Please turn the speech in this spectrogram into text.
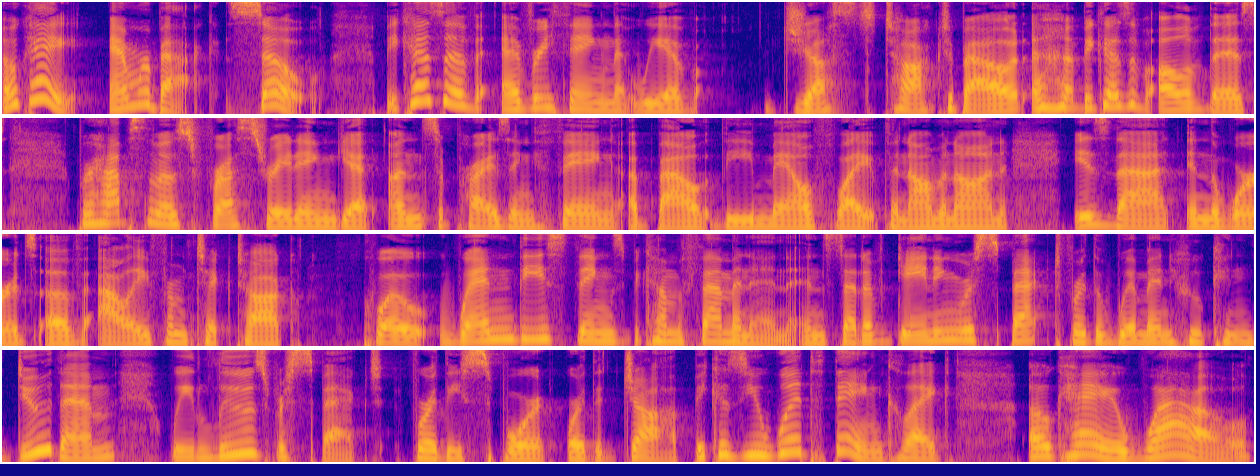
Okay, and we're back. So, because of everything that we have just talked about. because of all of this, perhaps the most frustrating yet unsurprising thing about the male flight phenomenon is that, in the words of Ali from TikTok, quote, when these things become feminine, instead of gaining respect for the women who can do them, we lose respect for the sport or the job. Because you would think, like, okay, wow.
